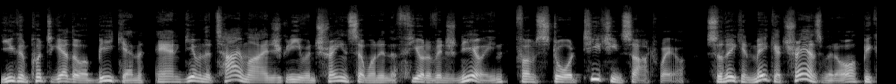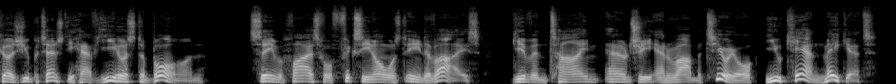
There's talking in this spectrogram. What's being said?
you can put together a beacon, and given the timelines, you can even train someone in the field of engineering from stored teaching software, so they can make a transmitter because you potentially have years to burn. Same applies for fixing almost any device. Given time, energy, and raw material, you can make it,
